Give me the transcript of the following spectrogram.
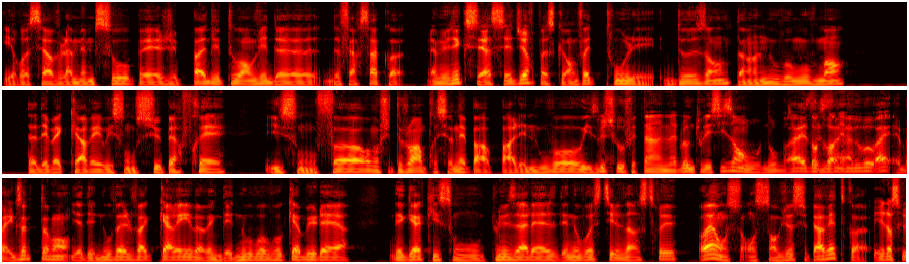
ils resservent la même soupe et j'ai pas du tout envie de, de faire ça. Quoi. La musique, c'est assez dur parce qu'en fait, tous les deux ans, tu as un nouveau mouvement. Tu as des mecs qui arrivent, ils sont super frais. Ils sont forts. Moi, je suis toujours impressionné par, par les nouveaux. Ils En plus, vous faites un album tous les six ans, donc Ouais, de voir des nouveaux. Ouais, eh ben exactement. Il y a des nouvelles vagues qui arrivent avec des nouveaux vocabulaires, des gars qui sont plus à l'aise, des nouveaux styles d'instru. Ouais, on, se- on se sent vieux super vite, quoi. Et lorsque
